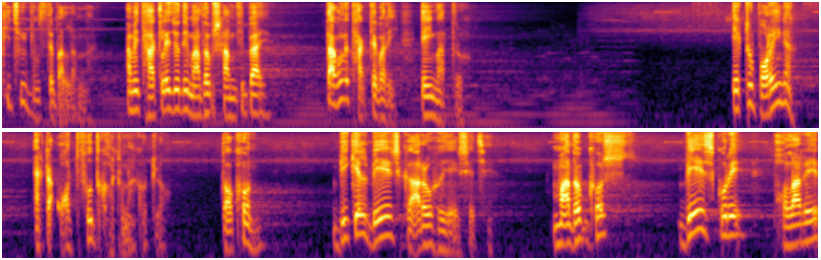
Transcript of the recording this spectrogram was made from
কিছুই বুঝতে পারলাম না। আমি থাকলে যদি মাধব শান্তি পায়, তাহলে থাকতে পারি এই মাত্র। একটু পরেই না একটা অদ্ভুত ঘটনা ঘটল। তখন বিকেল বেশ গাঢ় হয়ে এসেছে। মাধব ঘোষ বেশ করে ফলারের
